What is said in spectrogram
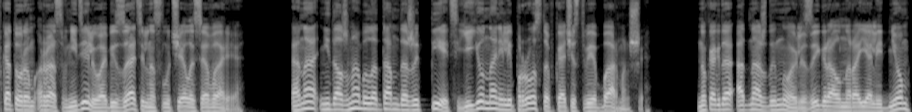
в котором раз в неделю обязательно случалась авария. Она не должна была там даже петь, ее наняли просто в качестве барменши. Но когда однажды Нойль заиграл на рояле днем,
